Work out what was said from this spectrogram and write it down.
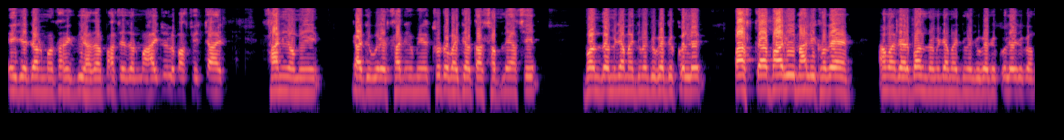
এই যে জন্ম তারিখ দুই হাজার পাঁচে জন্ম হাইট হলো চার। স্থানীয় মেয়ে, গাজীপুরের স্থানীয় মেয়ে, ছোট ভাইটাও তার সামনে আছে। বন্ধ মিডিয়ার মাধ্যমে যোগাযোগ করলে পাঁচটা বাড়ি মালিক হবেন। আমাদের বন্ধ মিডিয়ার মাধ্যমে যোগাযোগ করলে এরকম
